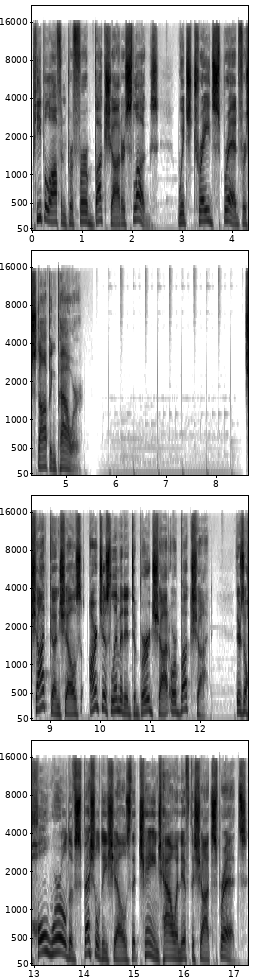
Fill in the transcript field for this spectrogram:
people often prefer buckshot or slugs, which trade spread for stopping power. Shotgun shells aren't just limited to birdshot or buckshot. There's a whole world of specialty shells that change how and if the shot spreads.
